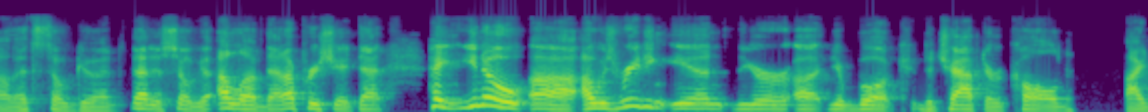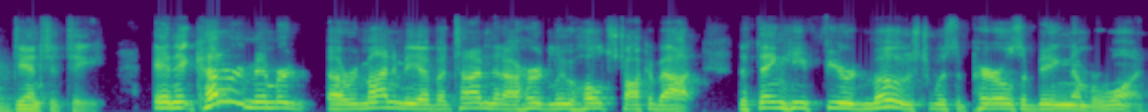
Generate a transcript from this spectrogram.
oh that's so good that is so good i love that i appreciate that hey you know uh, i was reading in your uh, your book the chapter called identity and it kind of remembered uh, reminded me of a time that i heard lou holtz talk about the thing he feared most was the perils of being number one.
